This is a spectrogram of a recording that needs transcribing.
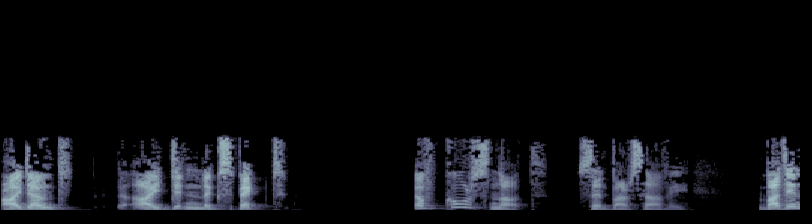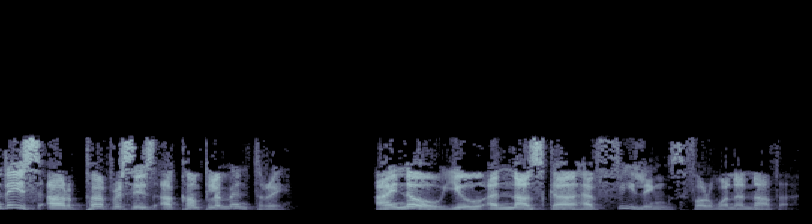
I don't, I didn't expect... Of course not, said Barsavi. But in this our purposes are complementary. I know you and Nazca have feelings for one another.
